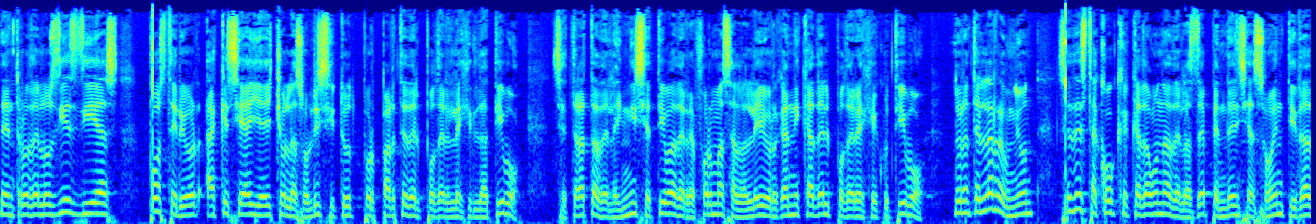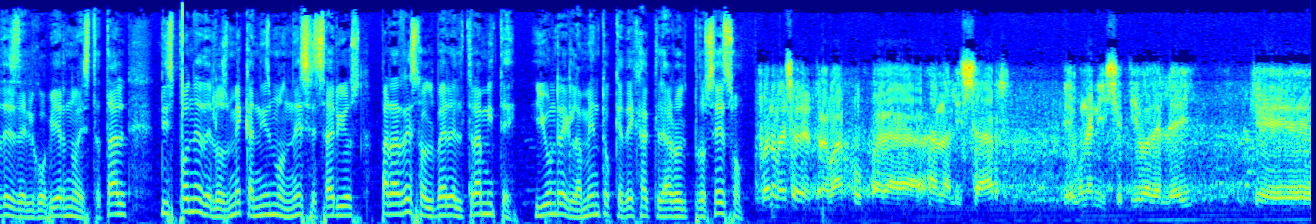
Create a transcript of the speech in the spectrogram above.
dentro de los 10 días posterior a que se haya hecho la solicitud por parte del Poder Legislativo. Se trata de la iniciativa de reformas a la ley orgánica del Poder Ejecutivo. Durante la reunión se destacó que cada una de las dependencias o entidades del gobierno estatal dispone de los mecanismos necesarios para resolver el trámite y un reglamento que deja claro el proceso. Fue una mesa de trabajo para analizar eh, una iniciativa de ley que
